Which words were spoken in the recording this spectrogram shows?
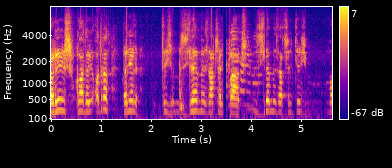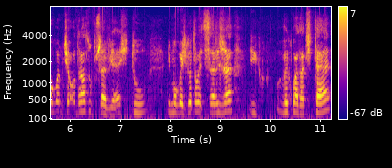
Y, Ryż wkładaj od razu. Daniel, ty źle my zaczęli, patrz, źle my zaczęli, ty mogłem cię od razu przewieźć tu i mogłeś gotować se ryże i wykładać te,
